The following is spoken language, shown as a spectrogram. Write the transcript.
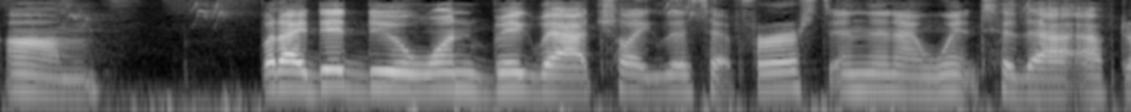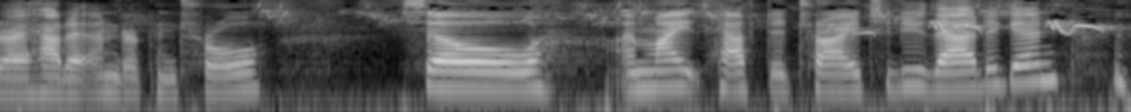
Um, but I did do one big batch like this at first and then I went to that after I had it under control. So I might have to try to do that again.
